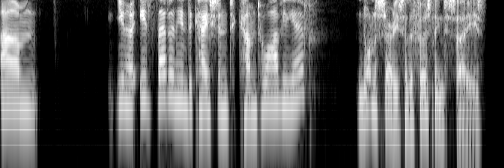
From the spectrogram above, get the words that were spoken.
um, you know, is that an indication to come to IVF? Not necessarily. So the first thing to say is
